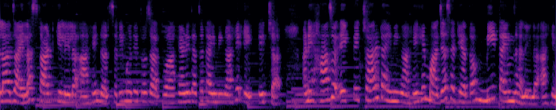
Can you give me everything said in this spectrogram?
ला जायला स्टार्ट केलेला आहे. नर्सरीमध्ये तो जातो आहे आणि त्याचा टायमिंग आहे एक ते चार. आणि हा जो एक ते चार टायमिंग आहे हे माझ्यासाठी आता मी टाइम झालेला आहे.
